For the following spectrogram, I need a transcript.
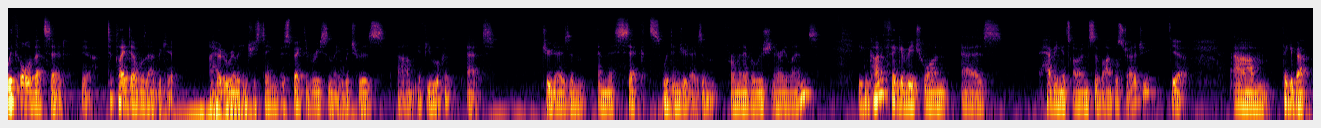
With all of that said, Yeah. to play devil's advocate, I heard a really interesting perspective recently, which was um, if you look at- Judaism and the sects within Judaism from an evolutionary lens, you can kind of think of each one as having its own survival strategy. Yeah. Um, think about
